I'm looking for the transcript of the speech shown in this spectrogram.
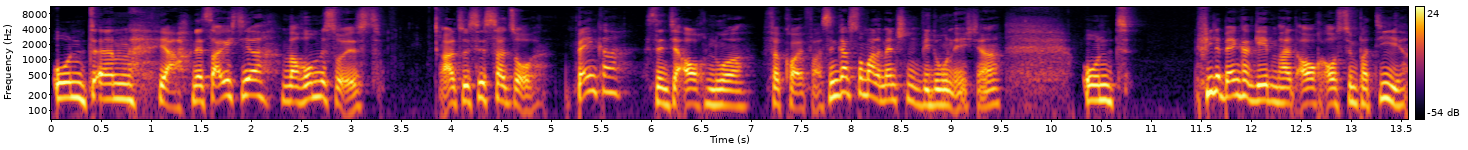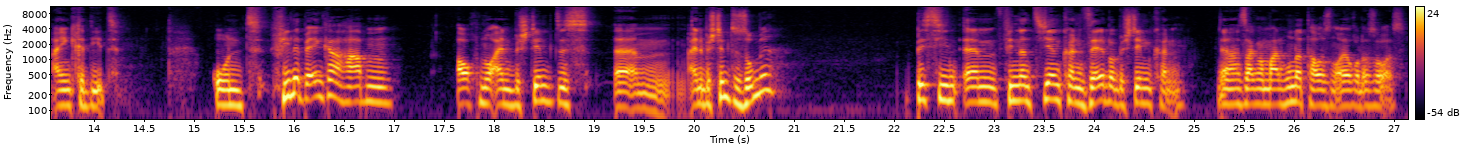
Und ähm, ja, und jetzt sage ich dir, warum es so ist. Also es ist halt so, Banker sind ja auch nur Verkäufer. Es sind ganz normale Menschen wie du und ich, ja. Und viele Banker geben halt auch aus Sympathie einen Kredit. Und viele Banker haben auch nur ein bestimmtes, ähm, eine bestimmte Summe, bis sie ähm, finanzieren können, selber bestimmen können. Ja, sagen wir mal 100.000 Euro oder sowas.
